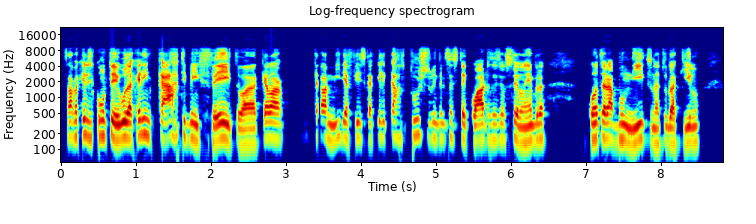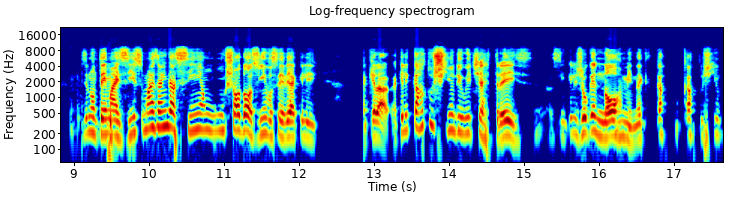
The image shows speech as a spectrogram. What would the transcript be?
sabe, aquele conteúdo, aquele encarte bem feito, aquela aquela mídia física, aquele cartucho do Nintendo 64, não sei se você lembra, quanto era bonito, né, tudo aquilo. Não tem mais isso, mas ainda assim é um, um xodozinho você vê aquele, aquela, aquele cartuchinho de Witcher 3, assim, aquele jogo enorme, né? Um cartuchinho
